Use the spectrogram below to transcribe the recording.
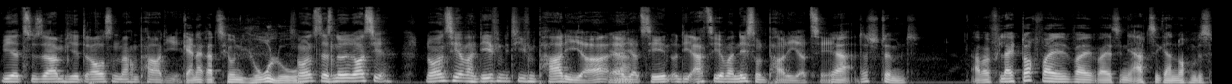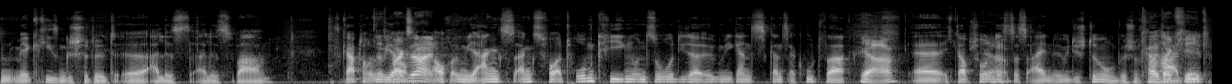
wir zusammen hier draußen machen Party. Generation YOLO. Das 90er, 90er waren definitiv ein Partyjahr, Ja. äh, Jahrzehnt und die 80er waren nicht so ein Partyjahrzehnt. Ja, das stimmt. Aber vielleicht doch, weil, weil, weil es in den 80ern noch ein bisschen mehr krisengeschüttelt äh, alles, alles war. Es gab doch irgendwie auch, auch irgendwie Angst, Angst vor Atomkriegen und so, die da irgendwie ganz, ganz akut war. Ja. Äh, ich glaube schon, Ja. dass das einen irgendwie die Stimmung ein bisschen Kalter verhagelt. Krieg.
